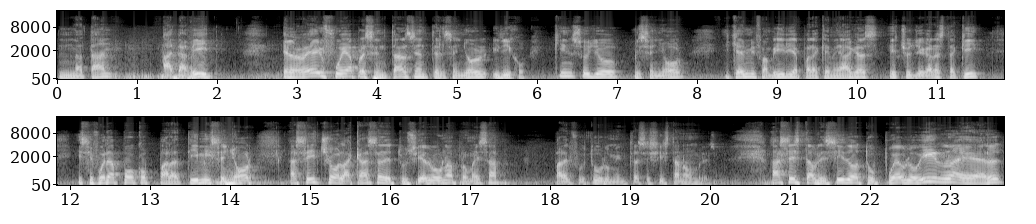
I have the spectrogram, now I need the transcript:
Natán a David, el rey fue a presentarse ante el Señor y dijo, ¿quién soy yo, mi Señor? ¿Y qué es mi familia para que me hagas hecho llegar hasta aquí? Y si fuera poco para ti, mi Señor, has hecho a la casa de tu siervo una promesa para el futuro mientras existan hombres. Has establecido a tu pueblo Israel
